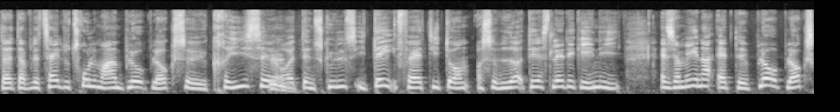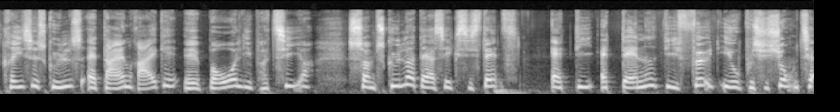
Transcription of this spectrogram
der, der bliver talt utrolig meget om Blå Bloks øh, krise, mm. og at den skyldes idéfattigdom osv. Det er jeg slet ikke enig i. Altså, jeg mener, at øh, Blå Bloks krise skyldes, at der er en række øh, borgerlige partier, som skylder deres eksistens at de er dannet, de er født i opposition til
